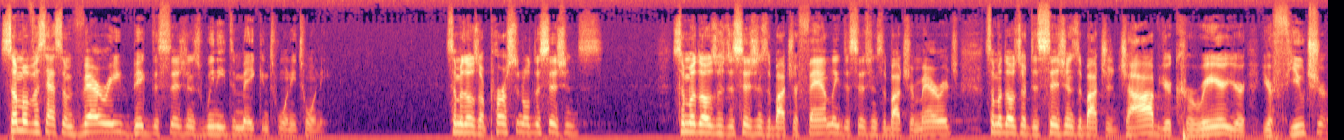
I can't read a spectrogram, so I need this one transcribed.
Some of us have some very big decisions we need to make in 2020. Some of those are personal decisions. Some of those are decisions about your family, decisions about your marriage. Some of those are decisions about your job, your career, your, your future.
